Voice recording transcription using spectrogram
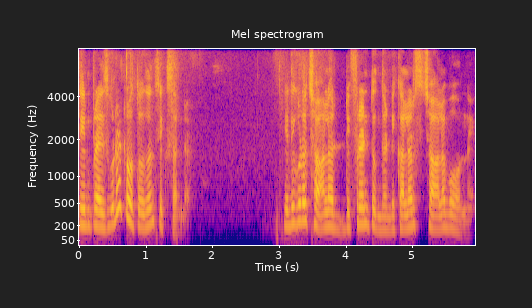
దీని ప్రైస్ కూడా టూ థౌజండ్ సిక్స్ హండ్రెడ్ ఇది కూడా చాలా డిఫరెంట్ ఉందండి. కలర్స్ చాలా బాగున్నాయి.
